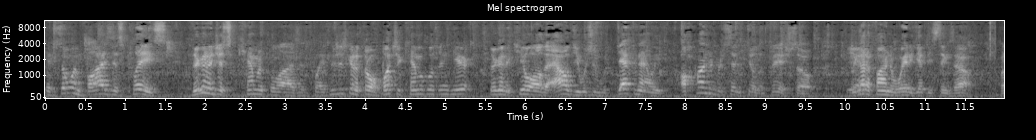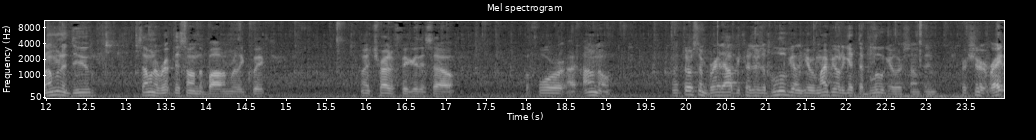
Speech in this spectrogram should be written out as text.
if someone buys this place, they're gonna just chemicalize this place. They're just gonna throw a bunch of chemicals in here. They're gonna kill all the algae, which would definitely 100% kill the fish. So we gotta find a way to get these things out. What I'm gonna do is I'm gonna rip this on the bottom really quick. I'm gonna try to figure this out before I, I don't know. I'm gonna throw some bread out because there's a bluegill in here. We might be able to get the bluegill or something for sure, right?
